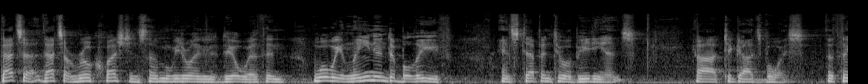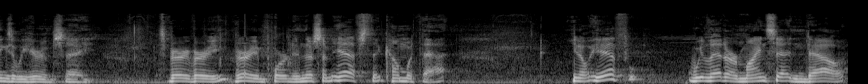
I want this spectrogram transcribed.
That's a, that's a real question, something we really need to deal with. And will we lean into belief and step into obedience uh, to God's voice, the things that we hear Him say? It's very, very, very important. And there's some ifs that come with that. You know, if we let our mindset and doubt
